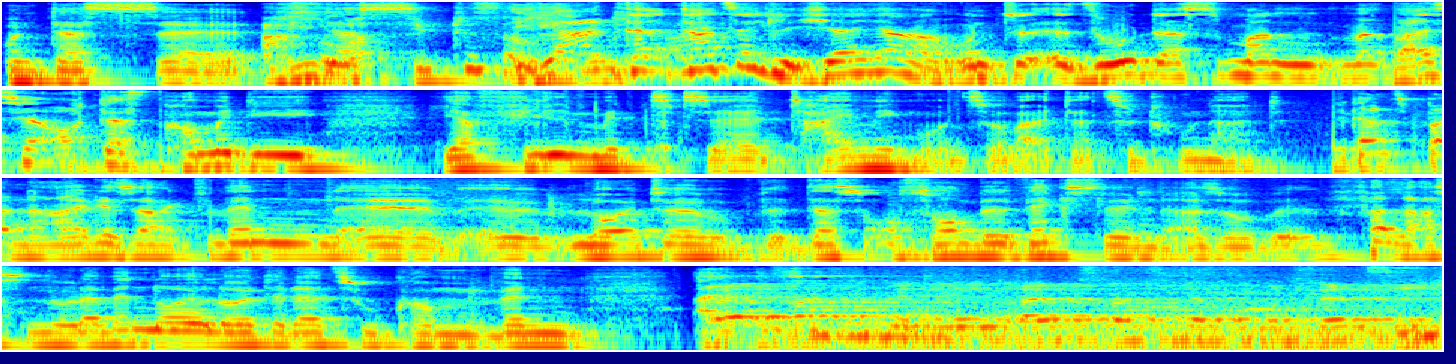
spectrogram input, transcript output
und das, äh, Ach, wie sowas das gibt es auch Ja, ta tatsächlich, ja, ja. Und äh, so, dass man, man weiß ja auch, dass Comedy ja viel mit äh, Timing und so weiter zu tun hat. Ganz banal gesagt, wenn äh, äh, Leute das Ensemble wechseln, also äh, verlassen oder wenn neue Leute dazukommen, wenn 23 bitte, 23 und 45,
